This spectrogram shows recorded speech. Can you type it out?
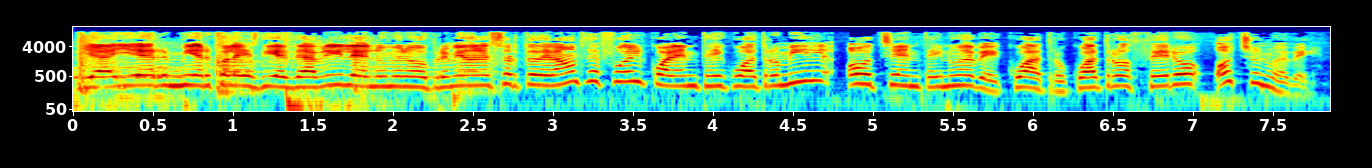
Y ayer, miércoles 10 de abril, el número premiado en el sorteo de la 11 fue el 44.089 44089.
